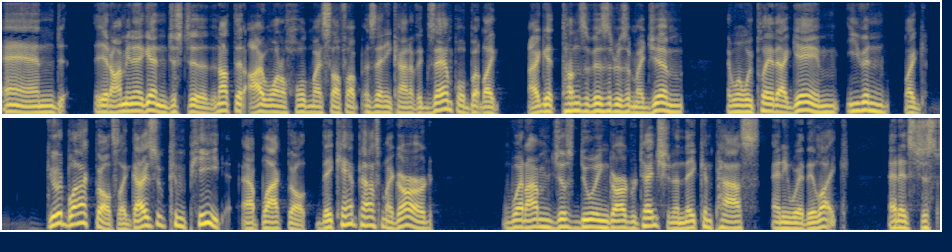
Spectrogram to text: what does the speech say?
And, you know, I mean, again, just to, not that I want to hold myself up as any kind of example, but like I get tons of visitors at my gym. And when we play that game, even like good black belts, like guys who compete at black belt, they can't pass my guard when I'm just doing guard retention and they can pass any way they like. And it's just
